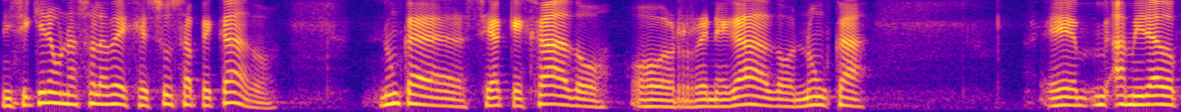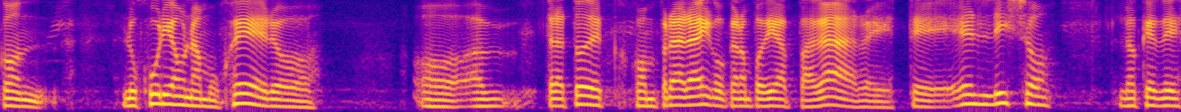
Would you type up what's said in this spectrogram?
ni siquiera una sola vez Jesús ha pecado. Nunca se ha quejado o renegado, nunca ha mirado con lujuria a una mujer o, trató de comprar algo que no podía pagar. Este, él hizo lo que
